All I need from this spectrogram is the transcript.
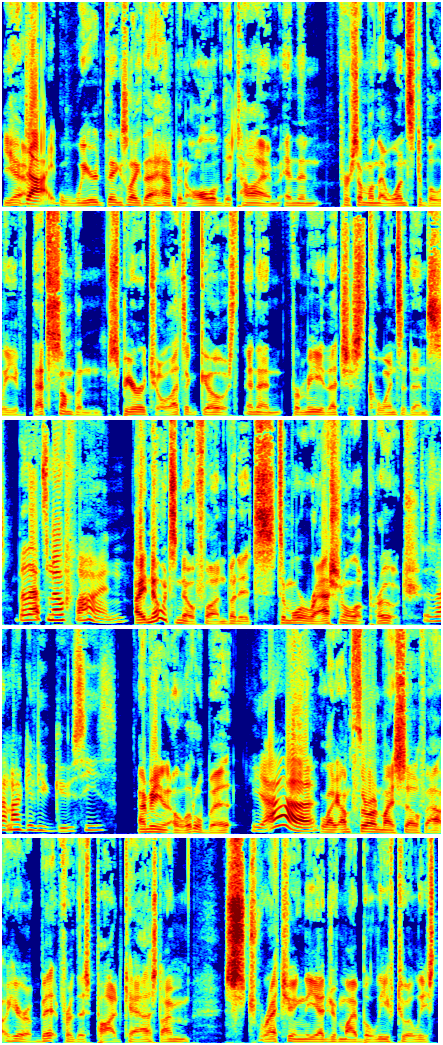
yeah, died. Weird things like that happen all of the time. And then for someone that wants to believe, that's something spiritual. That's a ghost. And then for me, that's just coincidence. But that's no fun. I know it's no fun, but it's a more rational approach. Does that not give you goosies? I mean, a little bit. Yeah. Like, I'm throwing myself out here a bit for this podcast. I'm stretching the edge of my belief to at least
